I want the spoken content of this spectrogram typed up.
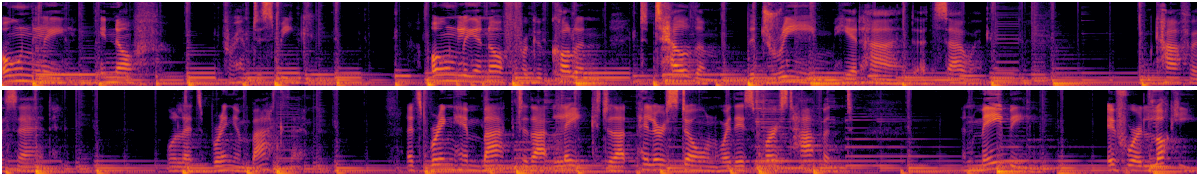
only enough for him to speak, only enough for Cuchulainn to tell them the dream he had had at Samhain. And Cathbad said, Well, let's bring him back then. Let's bring him back to that lake, to that pillar stone where this first happened. And maybe, if we're lucky,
